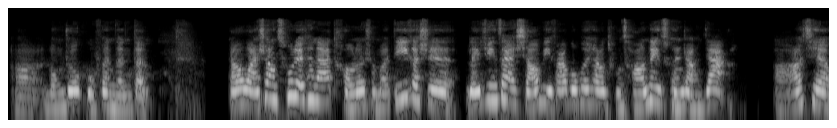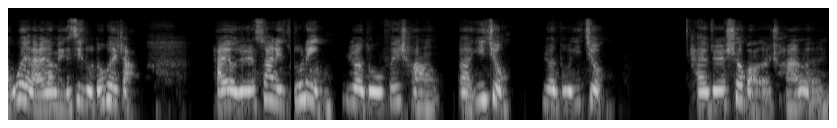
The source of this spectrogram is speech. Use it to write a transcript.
啊，龙舟股份等等，然后晚上粗略看大家讨论什么，第一个是雷军在小米发布会上吐槽内存涨价，啊，而且未来的每个季度都会涨，还有就是算力租赁热度非常呃依旧，热度依旧，还有就是社保的传闻。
